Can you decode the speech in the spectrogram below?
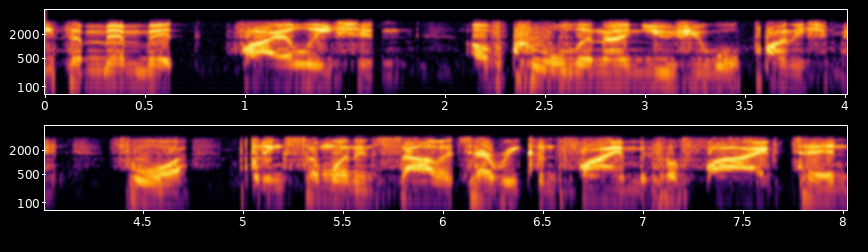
Eighth Amendment violation of cruel and unusual punishment for putting someone in solitary confinement for 5, 10,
